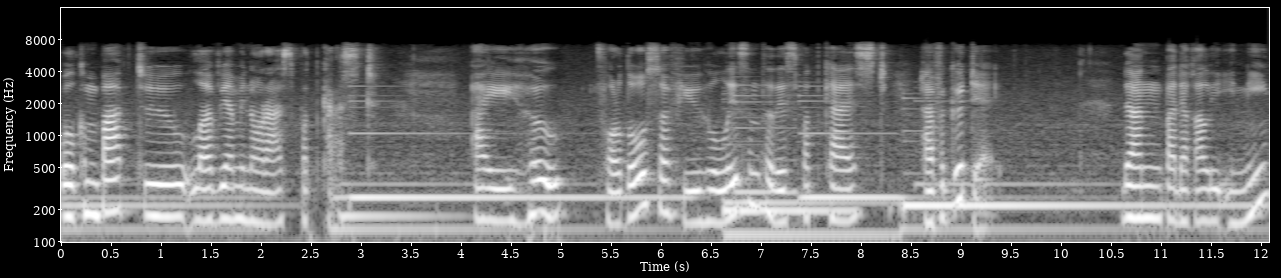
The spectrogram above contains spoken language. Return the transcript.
welcome back to Lavia Minora's podcast. I hope for those of you who listen to this podcast have a good day. Dan pada kali ini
